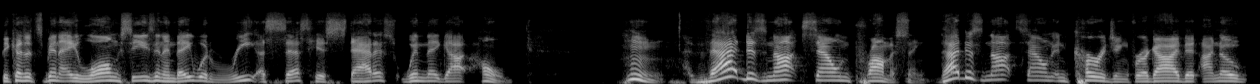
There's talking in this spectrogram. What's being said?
because it's been a long season and they would reassess his status when they got home. Hmm, that does not sound promising. That does not sound encouraging for a guy that I know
